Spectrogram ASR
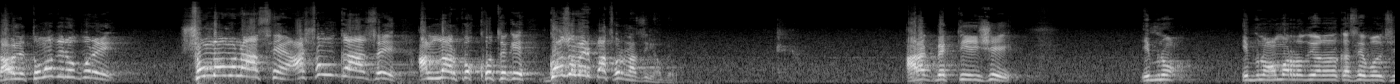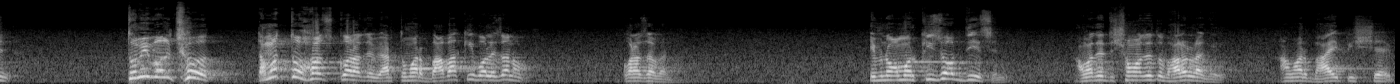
তাহলে তোমাদের উপরে সম্ভাবনা আছে, আশঙ্কা আছে, আল্লাহর পক্ষ থেকে গজবের পাথর নাজিল হবে। আর ব্যক্তি এসে ইবনু ইবনু অমর রদিয়ানোর কাছে বলছেন, তুমি বলছো তোমার তো হজ করা যাবে, আর তোমার বাবা কি বলে জানো? করা যাবে না। ইবনু অমর কি জবাব দিয়েছেন? আমাদের সমাজে তো ভালো লাগে, আমার ভাই পীর সাহেব,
